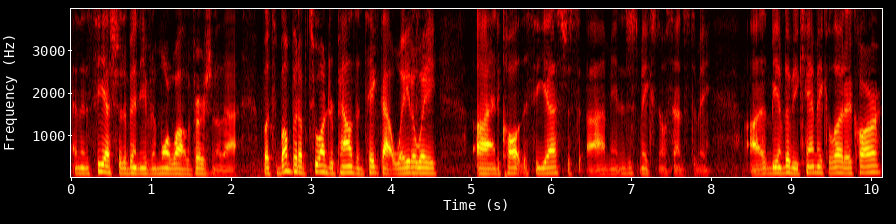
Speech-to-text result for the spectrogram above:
And then CS should have been even a more wild version of that. But to bump it up 200 pounds and take that weight away uh, and call it the CS, just I mean, it just makes no sense to me. Uh, BMW can't make a lighter car.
